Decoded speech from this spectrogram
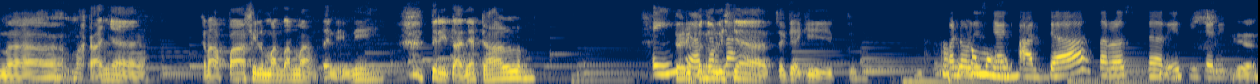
Nah, makanya kenapa film mantan manten ini ceritanya dalam Iya, dari penulisnya jadi kayak gitu. penulisnya ada terus dari si Jenny Iya.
